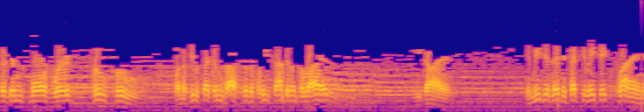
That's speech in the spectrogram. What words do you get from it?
Officer Dinsmore's words threw true. When a few seconds after the police ambulance arrived, he died. Immediately, Detective H.H. Klein,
